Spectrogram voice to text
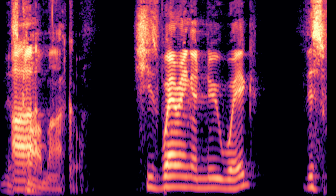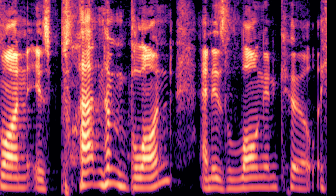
Miss Uh, Carmichael. She's wearing a new wig. This one is platinum blonde and is long and curly.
